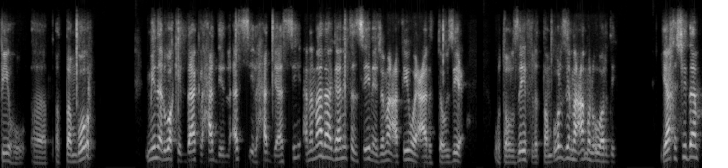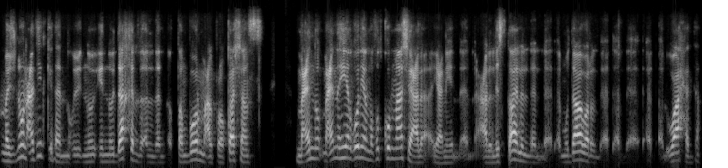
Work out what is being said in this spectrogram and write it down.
فيه آه، الطنبور من الوقت ذاك لحد الأسي لحد أسي أنا ما لاقاني تنسيق يا جماعة فيه اعاده توزيع وتوظيف للطنبور زي ما عملوا وردي. يا أخي الشيء ده مجنون عديل كده إنه إنه يدخل ال- ال- الطنبور مع ال percussions مع إنه مع إنه هي الأغنية المفروض تكون ماشية على يعني على ال style ال- ال- المداور ال- ال- ال- الواحد ده.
